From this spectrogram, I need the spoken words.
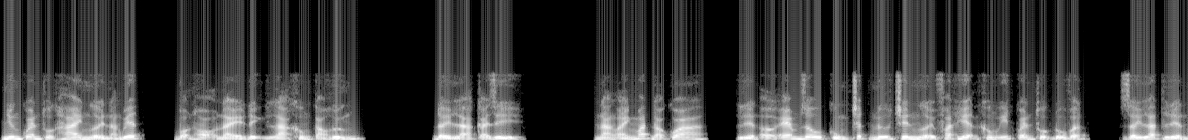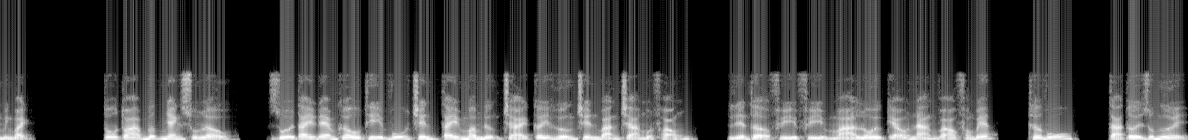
Nhưng quen thuộc hai người nàng biết, bọn họ này định là không cao hứng. Đây là cái gì? Nàng ánh mắt đảo qua, liền ở em dâu cùng chất nữ trên người phát hiện không ít quen thuộc đồ vật, dây lát liền minh bạch. Tô toa bước nhanh xuống lầu, duỗi tay đem khâu thi vũ trên tay mâm đựng trái cây hướng trên bàn trà một phóng, liền thở phì phì mà lôi kéo nàng vào phòng bếp, thơ vũ, ta tới giúp ngươi.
